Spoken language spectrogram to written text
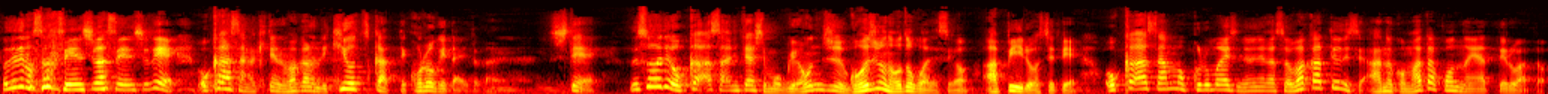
で、でもその選手は選手で、お母さんが来てるの分かるんで気を使って転げたりとかして、で、それでお母さんに対してもう40、50の男がですよ、アピールをしてて、お母さんも車椅子に乗りながらそれ分かってるんですよ。あの子またこんなんやってるわと。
